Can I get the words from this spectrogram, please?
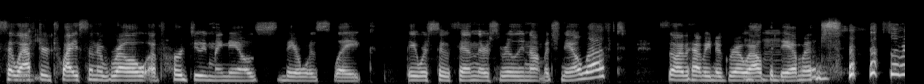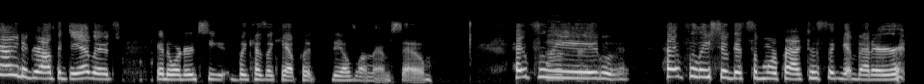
so after twice in a row of her doing my nails, there was like they were so thin there's really not much nail left. So i'm having to grow out the Mhm. damage. So i'm having to grow out the damage in order to because i can't put nails on them. So hopefully hopefully she'll get some more practice and get better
